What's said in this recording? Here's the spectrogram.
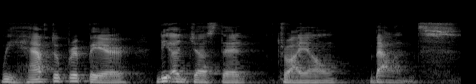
we have to prepare the adjusted trial balance.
